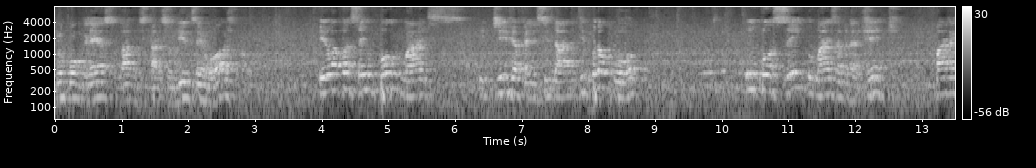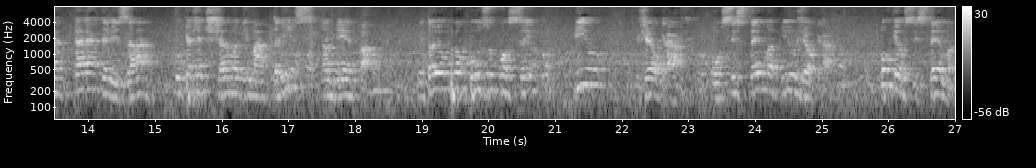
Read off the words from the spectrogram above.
no congresso lá nos Estados Unidos, em Washington, eu avancei um pouco mais e tive a felicidade de propor um conceito mais abrangente para caracterizar o que a gente chama de matriz ambiental. Então eu propus o conceito biogeográfico, ou sistema biogeográfico. Porque o sistema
